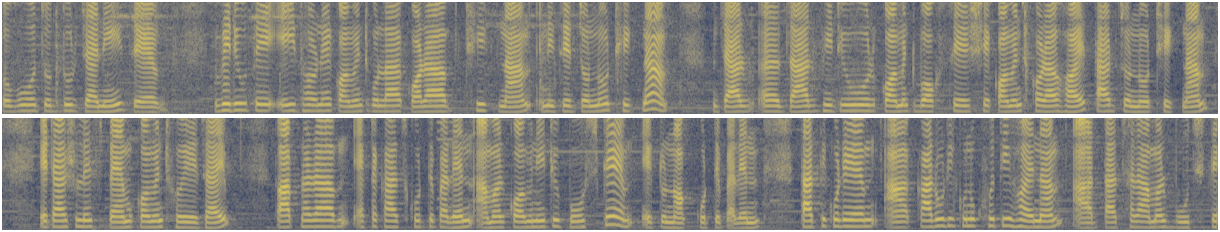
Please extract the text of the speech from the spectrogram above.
তবুও যদ্দূর জানি যে ভিডিওতে এই ধরনের কমেন্টগুলা করা ঠিক না, নিজের জন্য ঠিক না। যার যার ভিডিওর কমেন্ট বক্সে সে কমেন্ট করা হয় তার জন্য ঠিক না। এটা আসলে স্প্যাম কমেন্ট হয়ে যায়। তো আপনারা একটা কাজ করতে পারেন, আমার কমিউনিটি পোস্টে একটু নক করতে পারেন। তাতে করে কারোরই কোনো ক্ষতি হয় না। আর তাছাড়া আমার বুঝতে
